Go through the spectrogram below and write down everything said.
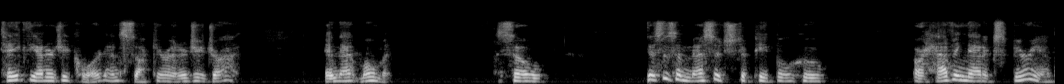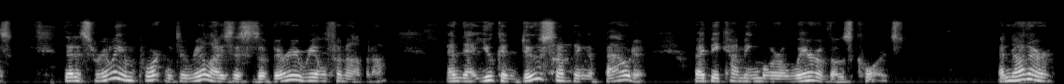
take the energy cord and suck your energy dry in that moment. So, this is a message to people who are having that experience that it's really important to realize this is a very real phenomenon and that you can do something about it by becoming more aware of those cords. Another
